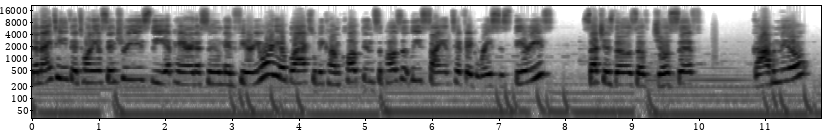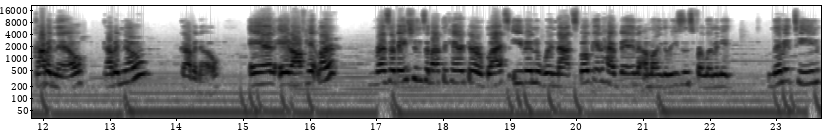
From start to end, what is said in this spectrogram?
The 19th and 20th centuries, the apparent assumed inferiority of blacks will become cloaked in supposedly scientific racist theories, such as those of Joseph Gobineau, Gobineau, Gobineau, Gobineau, and Adolf Hitler. Reservations about the character of blacks, even when not spoken, have been among the reasons for limiting, limiting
